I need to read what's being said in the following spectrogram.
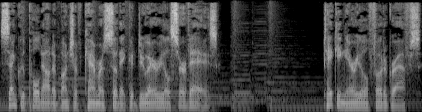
Senku pulled out a bunch of cameras so they could do aerial surveys. Taking aerial photographs,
